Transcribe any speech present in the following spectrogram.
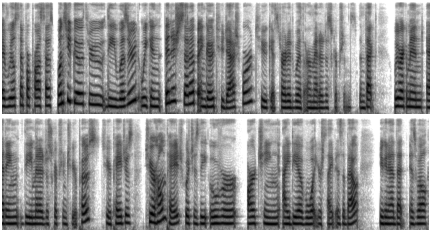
a real simple process. Once you go through the wizard, we can finish setup and go to dashboard to get started with our meta descriptions. In fact, we recommend adding the meta description to your posts, to your pages, to your homepage, which is the overarching idea of what your site is about you can add that as well.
